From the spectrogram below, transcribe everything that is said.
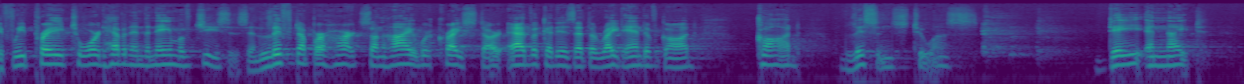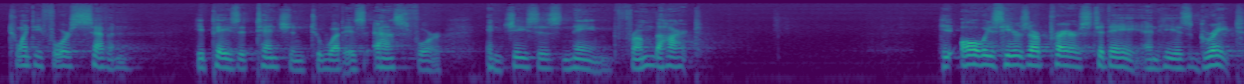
If we pray toward heaven in the name of Jesus and lift up our hearts on high where Christ, our advocate, is at the right hand of God, God listens to us. Day and night, 24 7, He pays attention to what is asked for in Jesus' name from the heart. He always hears our prayers today, and He is great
